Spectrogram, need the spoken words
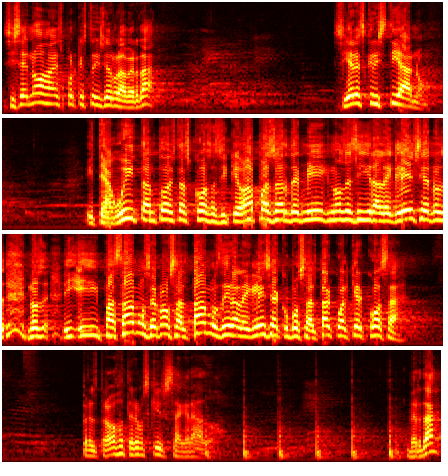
Si se enoja es porque estoy diciendo la verdad. Si eres cristiano y te agüitan todas estas cosas y que va a pasar de mí, no sé si ir a la iglesia, y, pasamos, hermanos, saltamos de ir a la iglesia como saltar cualquier cosa. Pero el trabajo tenemos que ir sagrado. ¿Verdad?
